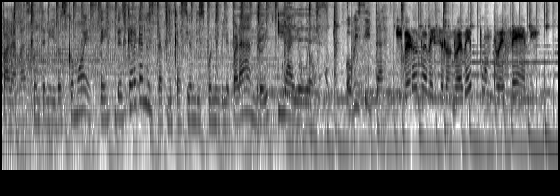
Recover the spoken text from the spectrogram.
Para más contenidos como este, descarga nuestra aplicación disponible para Android y iOS o visita ibero909.fm.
